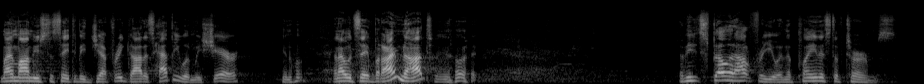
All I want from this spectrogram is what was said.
My mom used to say to me, Jeffrey, God is happy when we share, you know. And I would say, but I'm not. You know? I mean, spell it out for you in the plainest of terms.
